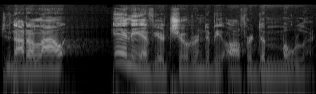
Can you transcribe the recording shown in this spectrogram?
Do not allow any of your children to be offered to Moloch.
